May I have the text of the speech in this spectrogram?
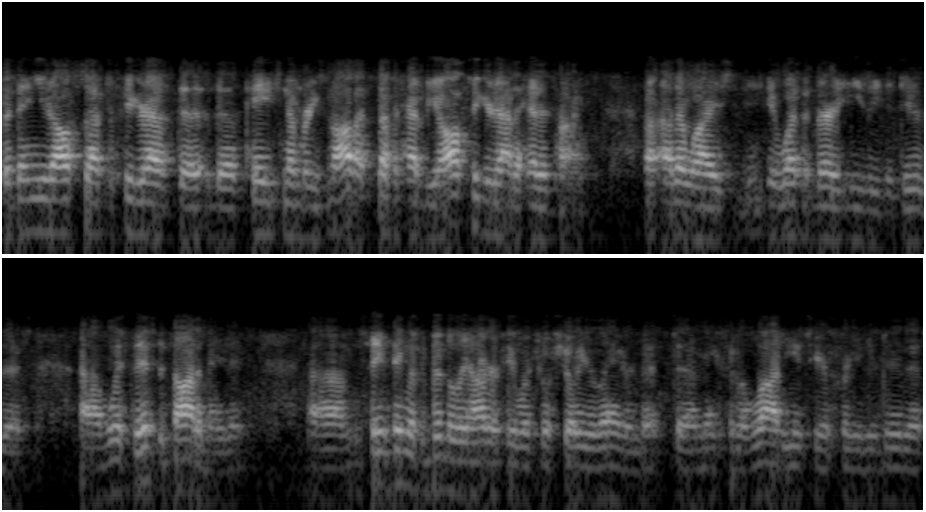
but then you'd also have to figure out the, the page numberings and all that stuff would have to be all figured out ahead of time. Uh, otherwise, it wasn't very easy to do this. Uh, with this, it's automated. Um, same thing with the bibliography, which we'll show you later, that uh, makes it a lot easier for you to do this.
